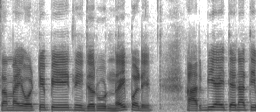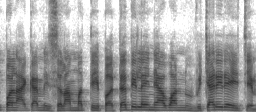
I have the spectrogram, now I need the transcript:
સમયે ઓટીપીની જરૂર નહીં પડે. આરબીઆઈ તેનાથી પણ આગામી સલામતી પદ્ધતિ લઈને આવવાનું વિચારી રહી છે.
